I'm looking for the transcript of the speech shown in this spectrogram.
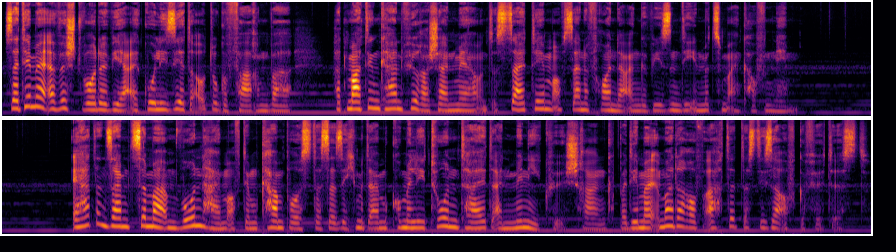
Seitdem er erwischt wurde, wie er alkoholisiert Auto gefahren war, hat Martin keinen Führerschein mehr und ist seitdem auf seine Freunde angewiesen, die ihn mit zum Einkaufen nehmen. Er hat in seinem Zimmer im Wohnheim auf dem Campus, das er sich mit einem Kommilitonen teilt, einen Mini-Kühlschrank, bei dem er immer darauf achtet, dass dieser aufgefüllt ist.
